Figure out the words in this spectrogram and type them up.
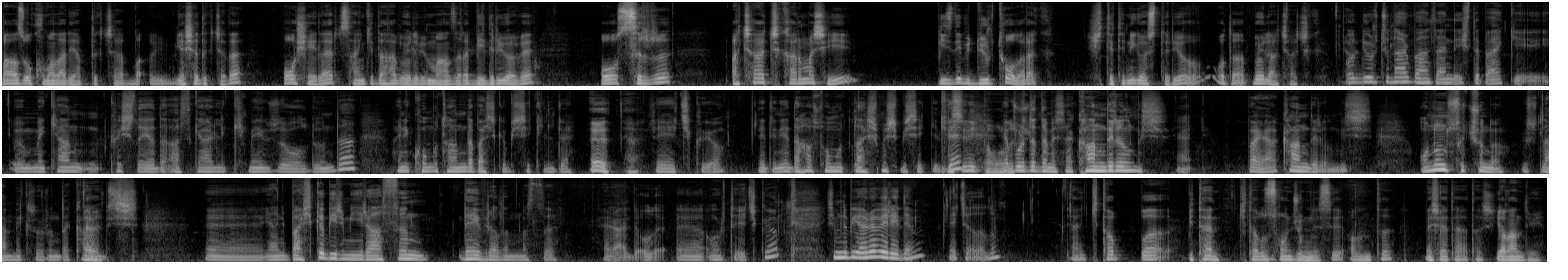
bazı okumalar yaptıkça, yaşadıkça da o şeyler sanki daha böyle bir manzara beliriyor ve o sırrı açığa çıkarma şeyi bizde bir dürtü olarak şiddetini gösteriyor. O da böyle açığa çıkıyor. O dürtüler bazen de işte belki e, mekan kışla ya da askerlik mevzu olduğunda hani komutanda başka bir şekilde evet yani. şeye çıkıyor. Nedeni daha somutlaşmış bir şekilde. Kesinlikle orada. E burada da mesela kandırılmış yani bayağı kandırılmış. Onun suçunu üstlenmek zorunda kalmış. Evet. Ee, yani başka bir mirasın devralınması herhalde e, ortaya çıkıyor. Şimdi bir ara verelim. Ne çalalım? Yani kitapla biten kitabın son cümlesi alıntı Neşet Ertaş Yalan Dünya.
